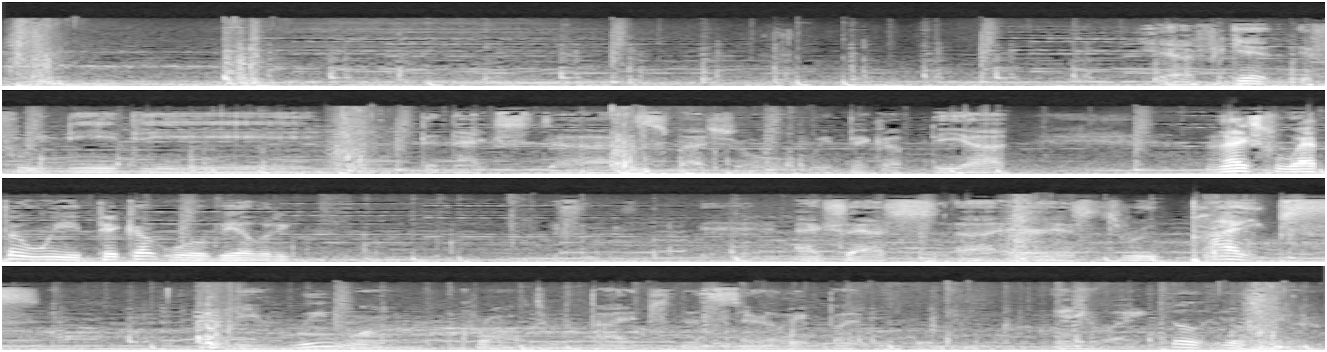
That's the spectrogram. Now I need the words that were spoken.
Forget if we need the the next uh, special we pick up. The uh, the next weapon we pick up, we'll be able to access uh, areas through pipes. I mean, we won't crawl through pipes necessarily, but anyway, you'll, you'll see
